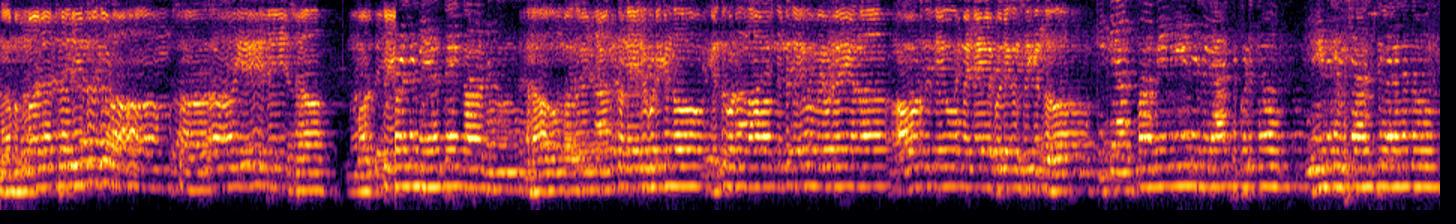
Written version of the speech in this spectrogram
നിർമ്മല ചരിതകളാം ദൈവത്തെ കാണും രാവും പകലും ഞാൻ കണ്ണീര് കുടിക്കുന്നു. എന്തുകൊണ്ടെന്നാൽ നിന്റെ ദൈവം എവിടെയെന്ന് അവർ ദൈവം എന്നെ പരിഹസിക്കുന്നു. എന്റെ ആത്മാവെ നീ നിരാശപ്പെടുന്നു. നീ വിശ്വാസിച്ചു കലങ്ങുന്നു.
